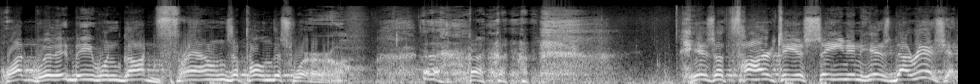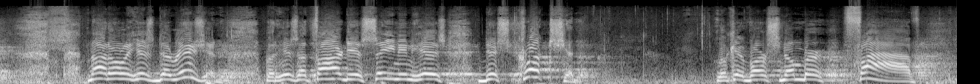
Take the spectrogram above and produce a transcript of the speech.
what will it be when God frowns upon this world? his authority is seen in his derision. Not only his derision, but his authority is seen in his destruction. Look at verse number 5.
